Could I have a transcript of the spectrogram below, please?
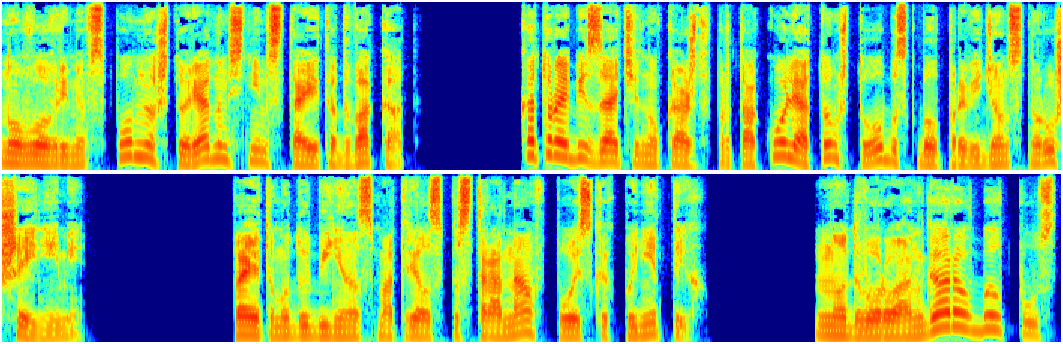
но вовремя вспомнил, что рядом с ним стоит адвокат, который обязательно укажет в протоколе о том, что обыск был проведен с нарушениями. Поэтому Дубинин осмотрелся по сторонам в поисках понятых. Но двор у ангаров был пуст.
